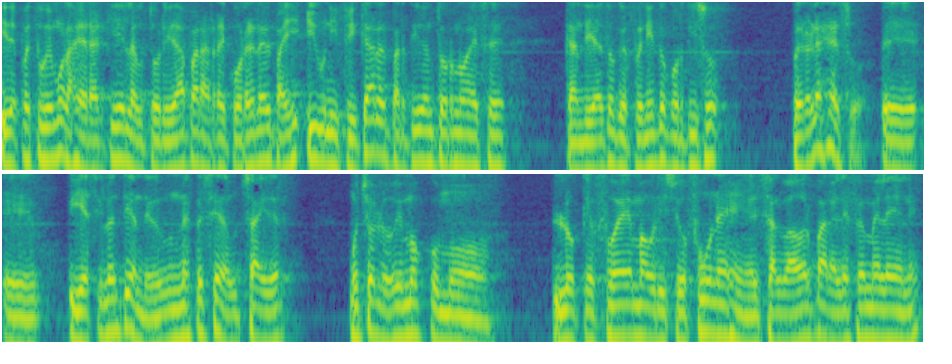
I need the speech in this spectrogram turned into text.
Y después tuvimos la jerarquía y la autoridad para recorrer el país y unificar al partido en torno a ese candidato que fue Nito Cortizo. Pero él es eso, eh, eh, y así lo entiende, una especie de outsider. Muchos lo vimos como lo que fue Mauricio Funes en El Salvador para el FMLN,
